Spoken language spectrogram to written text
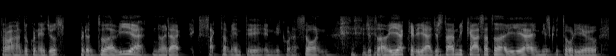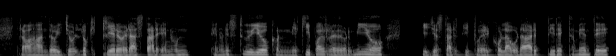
trabajando con ellos, pero todavía no era exactamente en mi corazón. Yo todavía quería, yo estaba en mi casa todavía, en mi escritorio, trabajando, y yo lo que quiero era estar en un, en un estudio con mi equipo alrededor mío y yo estar y poder colaborar directamente.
